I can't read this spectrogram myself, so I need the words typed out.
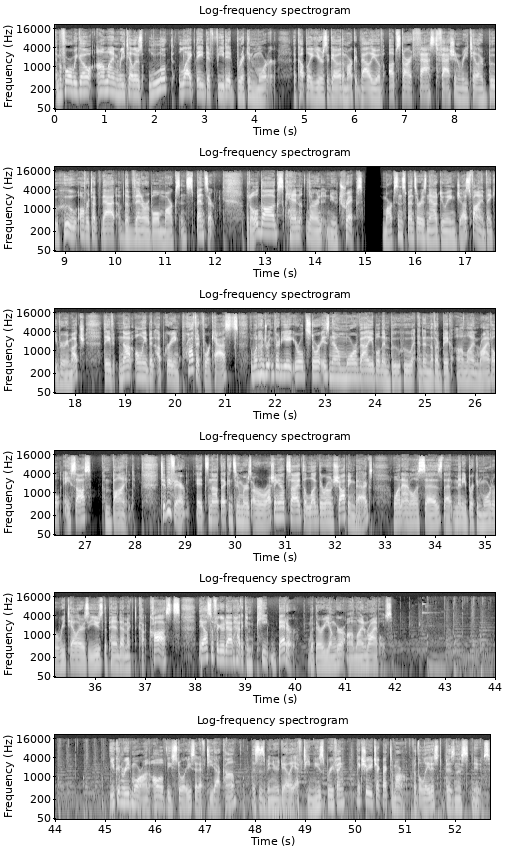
And before we go, online retailers looked like they defeated brick and mortar. A couple of years ago, the market value of upstart fast fashion retailer Boohoo overtook that of the venerable Marks and Spencer. But old dogs can learn new tricks. Marks and Spencer is now doing just fine, thank you very much. They've not only been upgrading profit forecasts, the 138-year-old store is now more valuable than Boohoo and another big online rival, ASOS, combined. To be fair, it's not that consumers are rushing outside to lug their own shopping bags. One analyst says that many brick and mortar retailers used the pandemic to cut costs. They also figured out how to compete better with their younger online rivals. You can read more on all of these stories at FT.com. This has been your daily FT News Briefing. Make sure you check back tomorrow for the latest business news.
